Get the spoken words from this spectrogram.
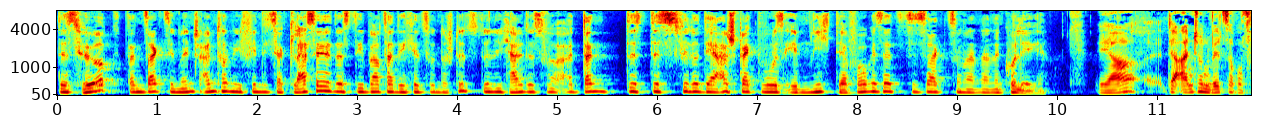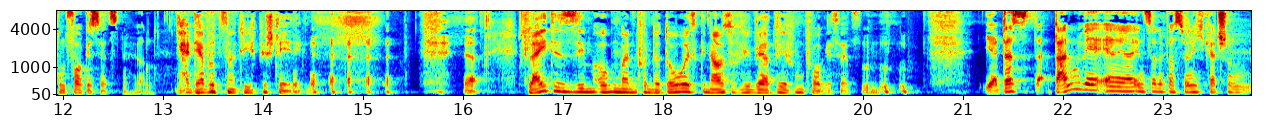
das hört, dann sagt sie, Mensch, Anton, ich finde es ja klasse, dass die Bertha dich jetzt unterstützt und ich halte es für, dann, das, das ist wieder der Aspekt, wo es eben nicht der Vorgesetzte sagt, sondern ein Kollege. ja, der Anton will es aber vom Vorgesetzten hören. Ja, der wird es natürlich bestätigen. Ja. Vielleicht ist es ihm irgendwann von der Doris genauso viel wert wie vom Vorgesetzten. Ja, das, dann wäre er ja in seiner Persönlichkeit schon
